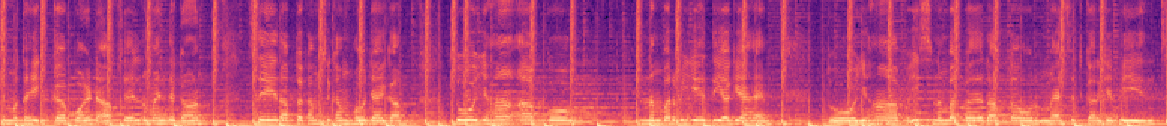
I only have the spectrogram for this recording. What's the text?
سے متحق پوائنٹ آف سیل نمائندگان سے رابطہ کم سے کم ہو جائے گا۔ تو یہاں آپ کو نمبر بھی یہ دیا گیا ہے۔ تو یہاں آپ اس نمبر پر رابطہ اور میسج کر کے بھی ان سے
